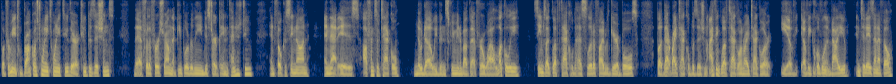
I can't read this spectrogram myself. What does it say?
But for me, Broncos 2022, there are two positions that for the first round that people really need to start paying attention to and focusing on, and that is offensive tackle. No doubt, we've been screaming about that for a while. Luckily, seems like left tackle has solidified with Garrett Bolles, but that right tackle position, I think left tackle and right tackle are of, of equivalent value in today's NFL,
